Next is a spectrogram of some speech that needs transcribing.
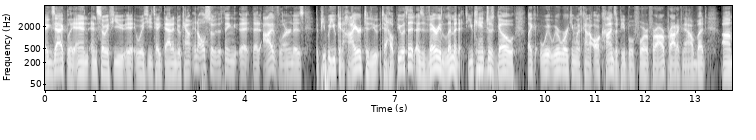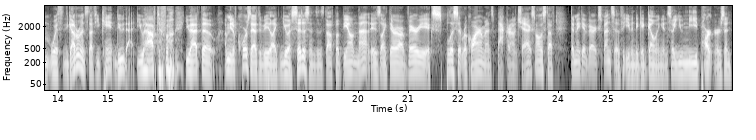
Exactly, and and so if you it, if you take that into account, and also the thing that that I've learned is the people you can hire to do to help you with it is very limited. You can't just go like we, we're working with kind of all kinds of people for for our product now, but um, with the government stuff, you can't do that. You have to you have to. I mean, of course, they have to be like U.S. citizens and stuff, but beyond that is like there are very explicit requirements, background checks, and all this stuff that make it very expensive even to get going. And so you need partners, and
